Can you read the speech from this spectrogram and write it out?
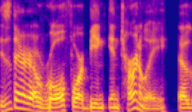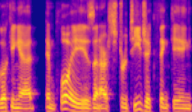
is there a role for being internally uh, looking at employees and our strategic thinking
